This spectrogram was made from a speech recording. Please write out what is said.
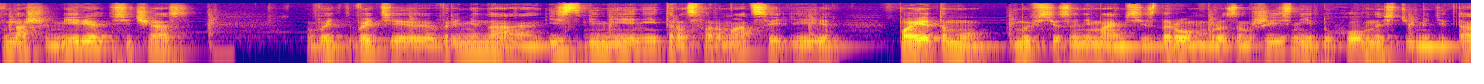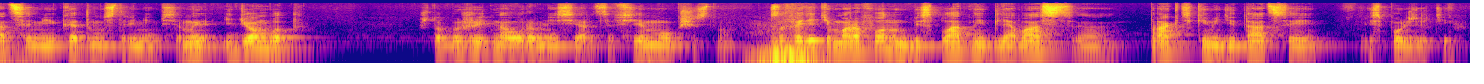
в нашем мире сейчас – в, в эти времена изменений, трансформаций, и поэтому мы все занимаемся здоровым образом жизни, духовностью, медитациями, и к этому стремимся. Мы идем вот чтобы жить на уровне сердца, всем обществом. Заходите в марафон, он бесплатный для вас, э, практики медитации, используйте их.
